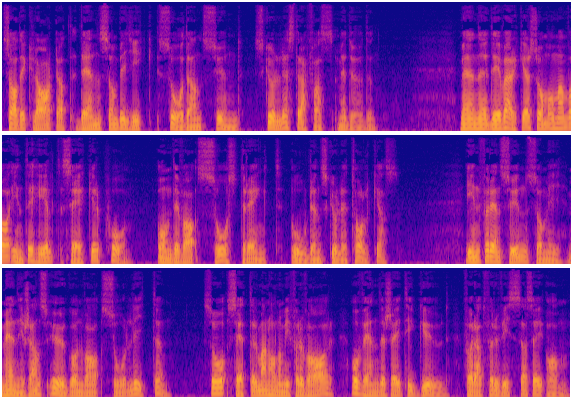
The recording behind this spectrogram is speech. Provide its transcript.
sade klart att den som begick sådan synd skulle straffas med döden. Men det verkar som om man var inte helt säker på om det var så strängt orden skulle tolkas. Inför en synd som i människans ögon var så liten så sätter man honom i förvar och vänder sig till Gud för att förvissa sig om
